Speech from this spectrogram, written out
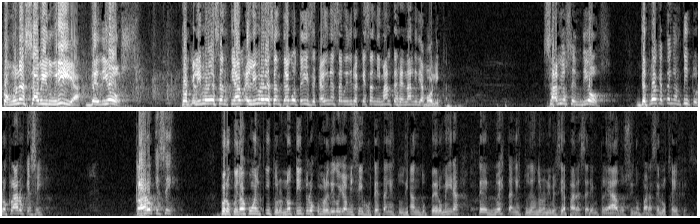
con una sabiduría de Dios. Porque el libro de Santiago, el libro de Santiago te dice que hay una sabiduría que es animal, terrenal y diabólica. Sabios en Dios. Después que tengan título, claro que sí. Claro que sí. Pero cuidado con el título, no título como le digo yo a mis hijos, ustedes están estudiando, pero mira, ustedes no están estudiando en la universidad para ser empleados, sino para ser los jefes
